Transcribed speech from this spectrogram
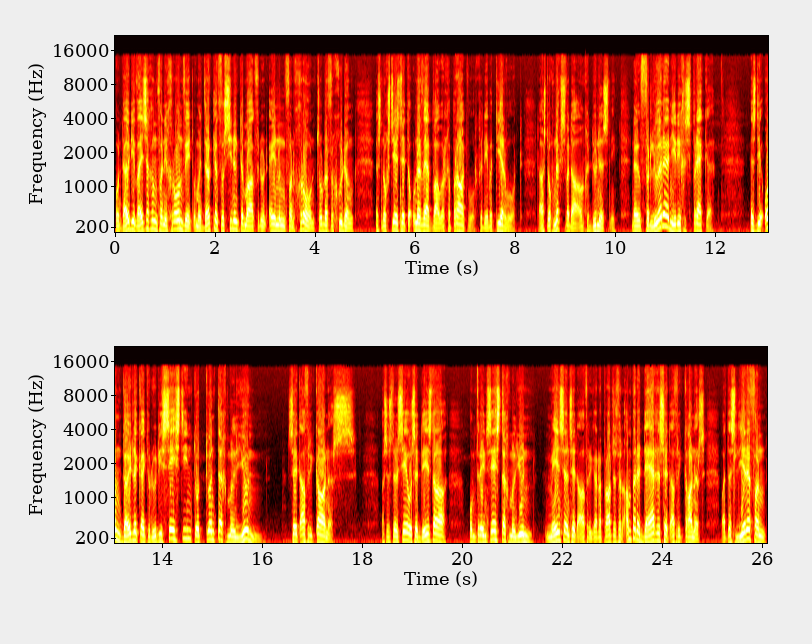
Onthou die wysiging van die grondwet om 'n druklik voorsiening te maak vir die onteiening van grond sonder vergoeding is nog steeds net 'n onderwerp waaroor gepraat word, gedebatteer word. Daar's nog niks wat daaraan gedoen is nie. Nou verlore in hierdie gesprekke is die onduidelikheid oor hoe die 16 tot 20 miljoen Suid-Afrikaners as ons nou sê ons het deesdae omtrent 60 miljoen mense in Suid-Afrika, dan praat ons van amper 'n derde Suid-Afrikaners wat as lede van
